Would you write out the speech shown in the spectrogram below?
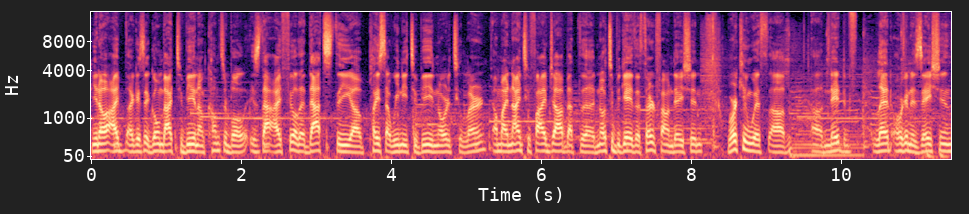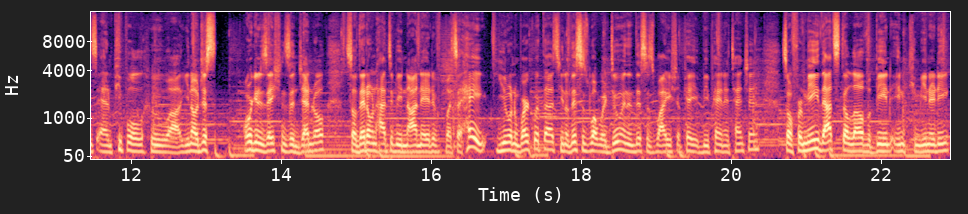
you know, I, like I said, going back to being uncomfortable is that I feel that that's the uh, place that we need to be in order to learn. On my nine to five job at the Notah Begay the Third Foundation, working with uh, uh, Native-led organizations and people who uh, you know just organizations in general, so they don't have to be non-native, but say, hey, you want to work with us? You know, this is what we're doing and this is why you should pay, be paying attention. So for me, that's the love of being in community,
